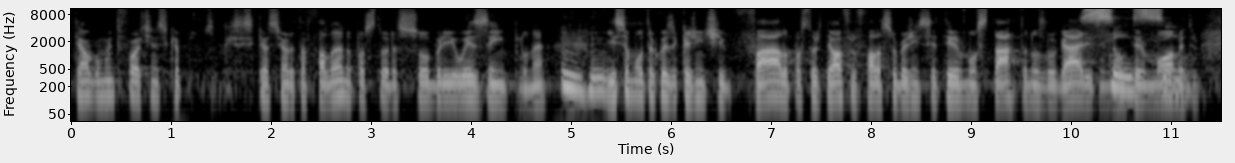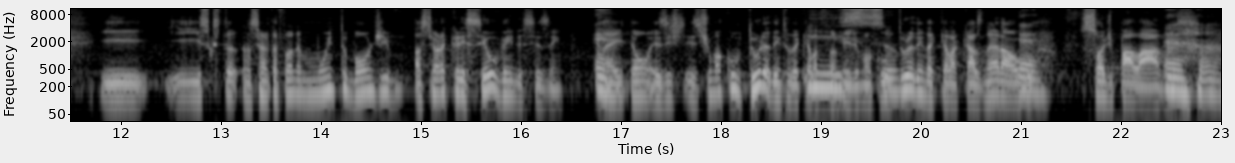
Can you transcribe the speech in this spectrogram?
tem algo muito forte nisso que a, que a senhora está falando, pastora, sobre o exemplo, né? Uhum. Isso é uma outra coisa que a gente fala, o pastor Teófilo fala sobre a gente ser termostato nos lugares sim, e não termômetro. E, e, isso que a senhora está falando é muito bom de... A senhora cresceu vendo esse exemplo. É. Né? Então, existe, existe uma cultura dentro daquela isso. família, uma cultura dentro daquela casa, não era algo é. só de palavras. Uhum.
